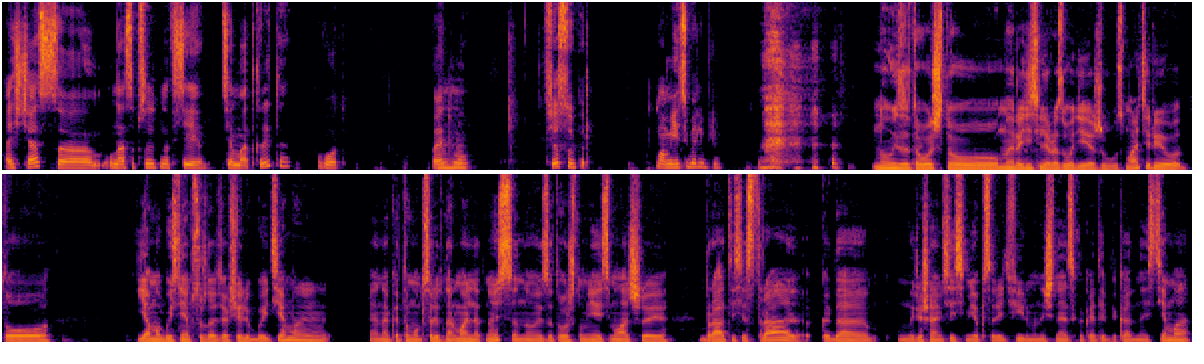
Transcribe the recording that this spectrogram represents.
А сейчас э, у нас абсолютно все темы открыты, вот. Поэтому Мгм. все супер. Мам, я тебя люблю. Ну, из-за того, что мои родители в разводе, я живу с матерью, то я могу с ней обсуждать вообще любые темы, и она к этому абсолютно нормально относится, но из-за того, что у меня есть младший брат и сестра, когда мы решаем всей семьей посмотреть фильм, и начинается какая-то пикантная тема,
